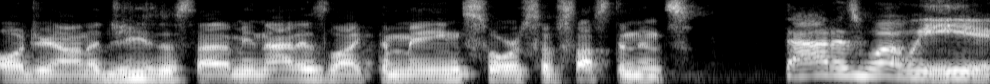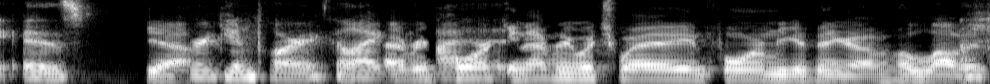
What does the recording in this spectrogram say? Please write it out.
Adriana, Jesus, that, I mean, that is like the main source of sustenance. That is what we eat is Yeah, freaking pork. Like every I- pork in every which way and form you can think of. I love it.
